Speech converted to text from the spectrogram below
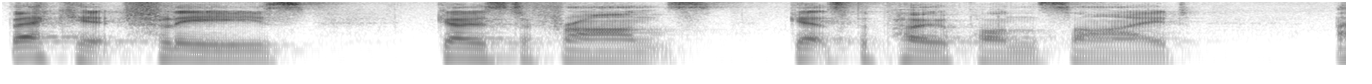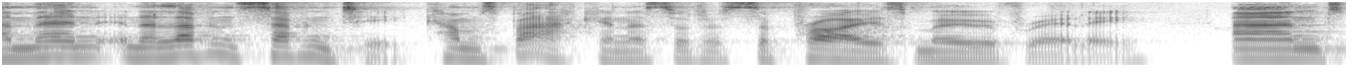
Becket flees, goes to France, gets the Pope on side, and then in 1170 comes back in a sort of surprise move, really. And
